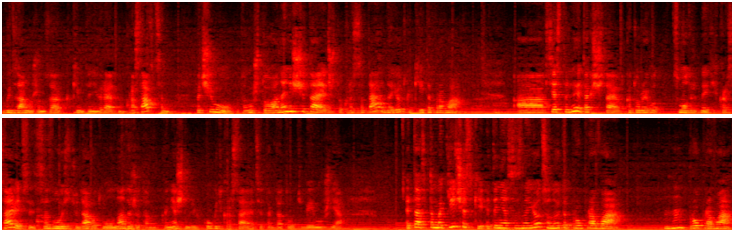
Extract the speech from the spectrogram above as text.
быть замужем за каким-то невероятным красавцем. Почему? Потому что она не считает, что красота дает какие-то права. А все остальные так считают, которые вот смотрят на этих красавиц и со злостью, да, вот, мол, надо же там, конечно, легко быть красавицей, тогда-то у тебя и мужья. Это автоматически, это не осознается, но это про права. Угу, про права.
